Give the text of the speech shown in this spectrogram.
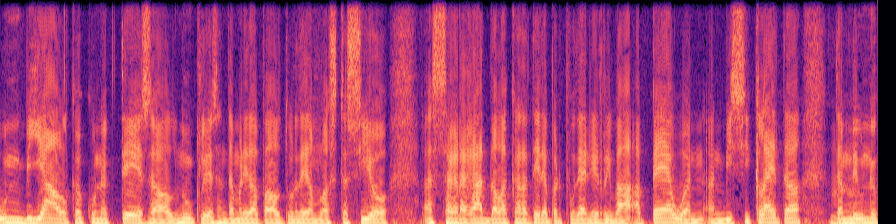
un vial que connectés el nucli de Santa Maria del Palau Tordera amb l'estació eh, segregat de la carretera per poder-hi arribar a peu, en, en bicicleta, també un,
